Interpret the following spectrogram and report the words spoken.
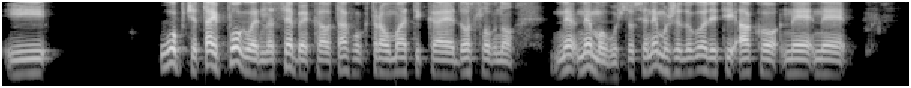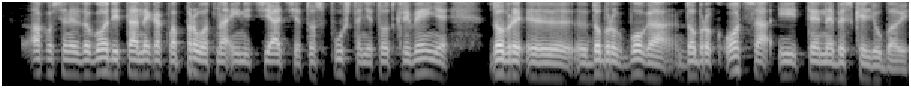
I uopće taj pogled na sebe kao takvog traumatika je doslovno ne, nemoguć. To se ne može dogoditi ako ne, ne, ako se ne dogodi ta nekakva prvotna inicijacija, to spuštanje, to otkrivenje dobre, e, dobrog Boga, dobrog Oca i te nebeske ljubavi.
